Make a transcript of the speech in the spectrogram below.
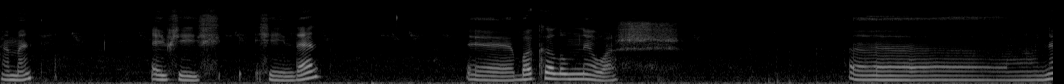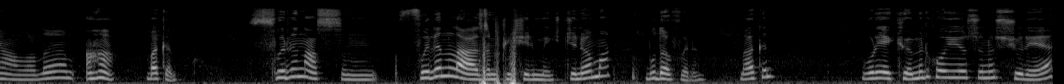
hemen. Ev şey, şeyinden. Ee, bakalım ne var. Ee, ne alalım? Aha bakın. Fırın aslında fırın lazım pişirmek için ama bu da fırın. Bakın. Buraya kömür koyuyorsunuz şuraya.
